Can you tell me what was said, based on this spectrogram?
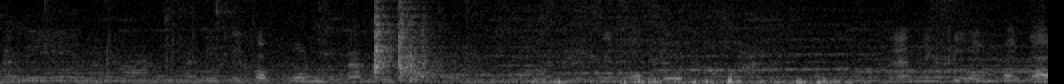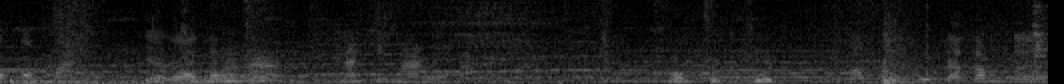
อันนี้นะคะ อันนี้คือข้าวปุ้นนะคะนี่คือข้าวปุ้นและนี่คือองค์ประกอบของมัน เดี๋ยวเราต้องทำน่ากินมากเลยค่ะหอมฝุดหอมผุดๆแล้วต้องเติม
